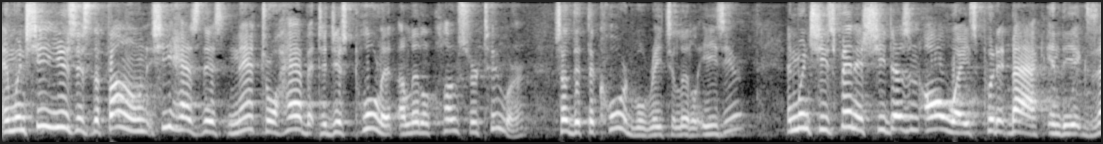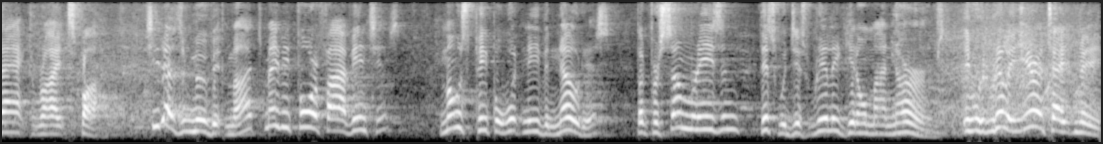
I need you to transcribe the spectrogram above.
And when she uses the phone, she has this natural habit to just pull it a little closer to her so that the cord will reach a little easier. And when she's finished, she doesn't always put it back in the exact right spot. She doesn't move it much, maybe four or five inches. Most people wouldn't even notice. But for some reason, this would just really get on my nerves. It would really irritate me.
